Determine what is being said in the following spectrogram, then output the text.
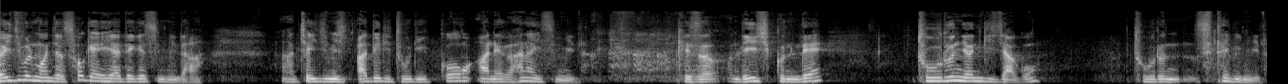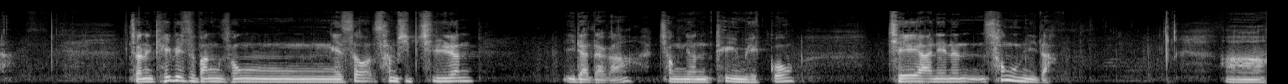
저희 집을 먼저 소개해야 되겠습니다. 아, 저희 집에 아들이 둘이 있고 아내가 하나 있습니다. 그래서 네 식구인데 둘은 연기자고 둘은 스텝입니다. 저는 KBS 방송에서 37년 일하다가 정년 퇴임했고 제 아내는 성우입니다. 아,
